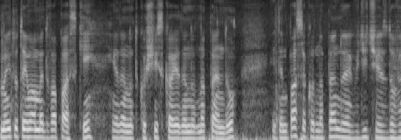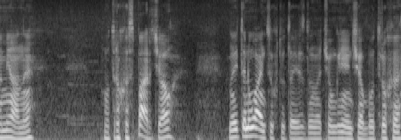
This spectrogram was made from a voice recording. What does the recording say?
No i tutaj mamy dwa paski. Jeden od kosiska, jeden od napędu. I ten pasek od napędu, jak widzicie, jest do wymiany, bo trochę sparciał. No i ten łańcuch tutaj jest do naciągnięcia, bo trochę,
